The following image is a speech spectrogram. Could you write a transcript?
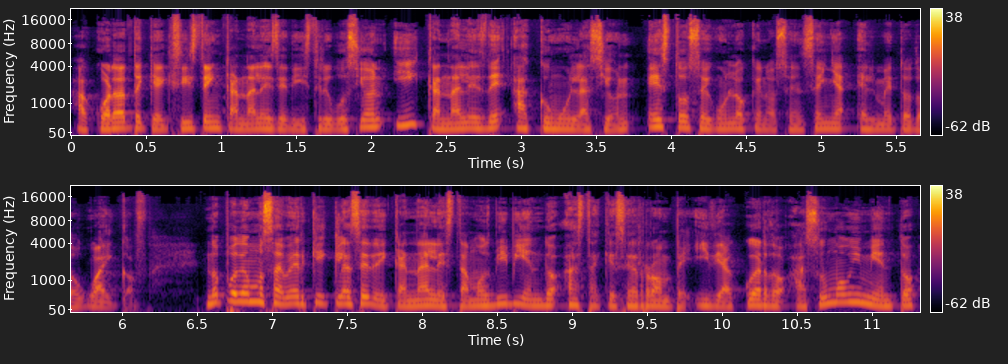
Acuérdate que existen canales de distribución y canales de acumulación, esto según lo que nos enseña el método Wyckoff. No podemos saber qué clase de canal estamos viviendo hasta que se rompe y de acuerdo a su movimiento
